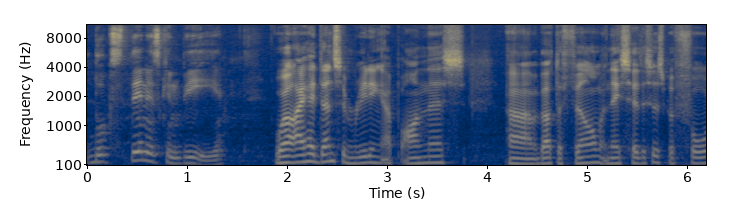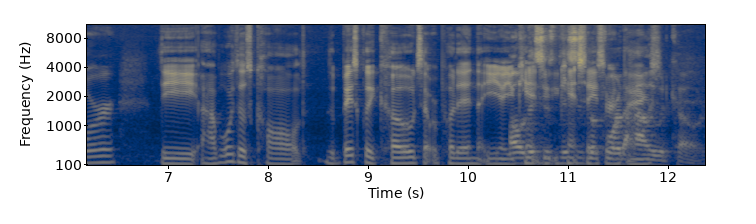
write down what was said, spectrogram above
looks thin as can be. Well, I had done some reading up on this um, about the film, and they said this is before the uh, what were those called? The basically codes that were put in that you know you oh, can't is you this can't is say before certain the things. Hollywood Code.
